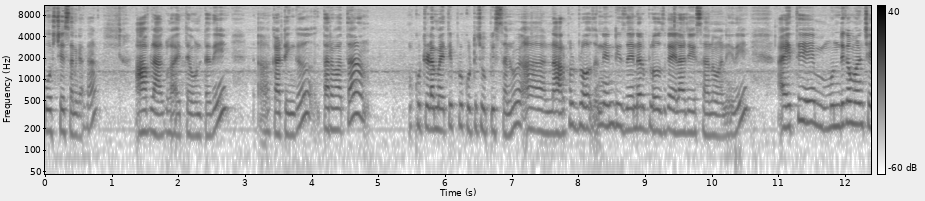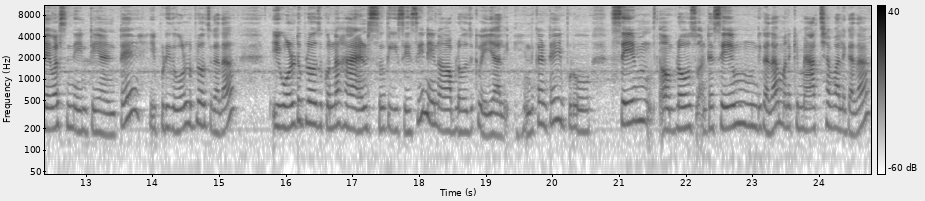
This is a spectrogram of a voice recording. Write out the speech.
పోస్ట్ చేశాను కదా ఆ బ్లాగ్లో అయితే ఉంటుంది కటింగ్. తర్వాత కుట్టడం అయితే ఇప్పుడు కుట్టి చూపిస్తాను. నార్మల్ బ్లౌజ్ నేను డిజైనర్ బ్లౌజ్గా ఎలా చేశాను అనేది. అయితే ముందుగా మనం చేయవలసింది ఏంటి అంటే ఇప్పుడు ఇది ఓల్డ్ బ్లౌజ్ కదా ఈ ఓల్డ్ బ్లౌజ్కి ఉన్న హ్యాండ్స్ తీసేసి నేను ఆ బ్లౌజ్కి వెయ్యాలి ఎందుకంటే ఇప్పుడు సేమ్ బ్లౌజ్ అంటే సేమ్ ఉంది కదా మనకి మ్యాచ్ అవ్వాలి కదా.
